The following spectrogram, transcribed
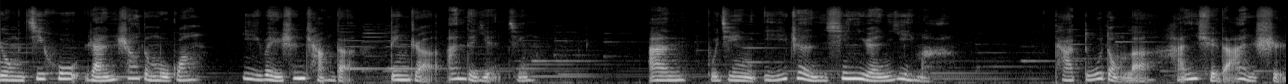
用几乎燃烧的目光，意味深长地盯着安的眼睛。安不禁一阵心猿意马，他读懂了韩雪的暗示，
